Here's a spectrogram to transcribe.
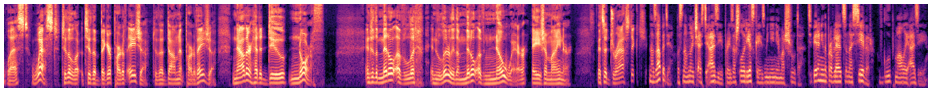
West. West to the to the bigger part of Asia, to the dominant part of Asia. Now they're headed due north into the middle of li- in literally the middle of nowhere, Asia Minor. Drastic На западе, в основной части Азии, произошло резкое изменение маршрута. Теперь они направляются на север, вглубь Малой Азии.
